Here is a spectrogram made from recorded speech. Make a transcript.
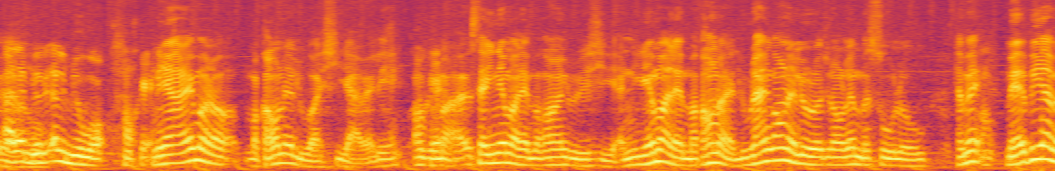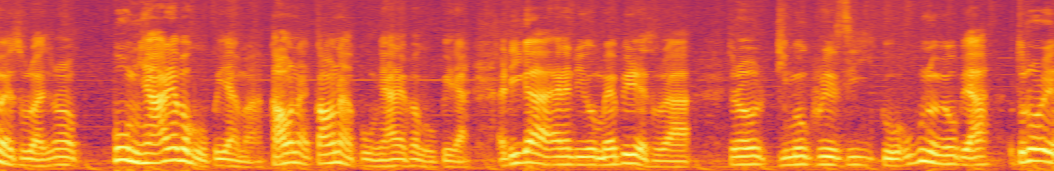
ပဲအဲ့လိုမျိုးအဲ့လိုမျိုးပေါ့ဟုတ်ကဲ့နေရာတိုင်းမှာတော့မကောင်းတဲ့လူကရှိတာပဲလေဟုတ်ကဲ့စိန်ထဲမှာလည်းမကောင်းတဲ့လူတွေရှိတယ်အနီထဲမှာလည်းမကောင်းတာလူတိုင်းကောင်းတယ်လို့တော့ကျွန်တော်လည်းမဆိုလို့ဒါပေမဲ့မဲပေးရမယ်ဆိုတာကျွန်တော်ပုံများတဲ့ဘက်ကိုပေးရမှာကောင်းတဲ့ကောင်းတဲ့ပုံများတဲ့ဘက်ကိုပေးတာအဓိက NLD ကိုမဲပေးတယ်ဆိုတာ ကျွန်တော်ဒီမိုကရေစီကိုအခုလိုမျိုးဗျာသူတို့တွေ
